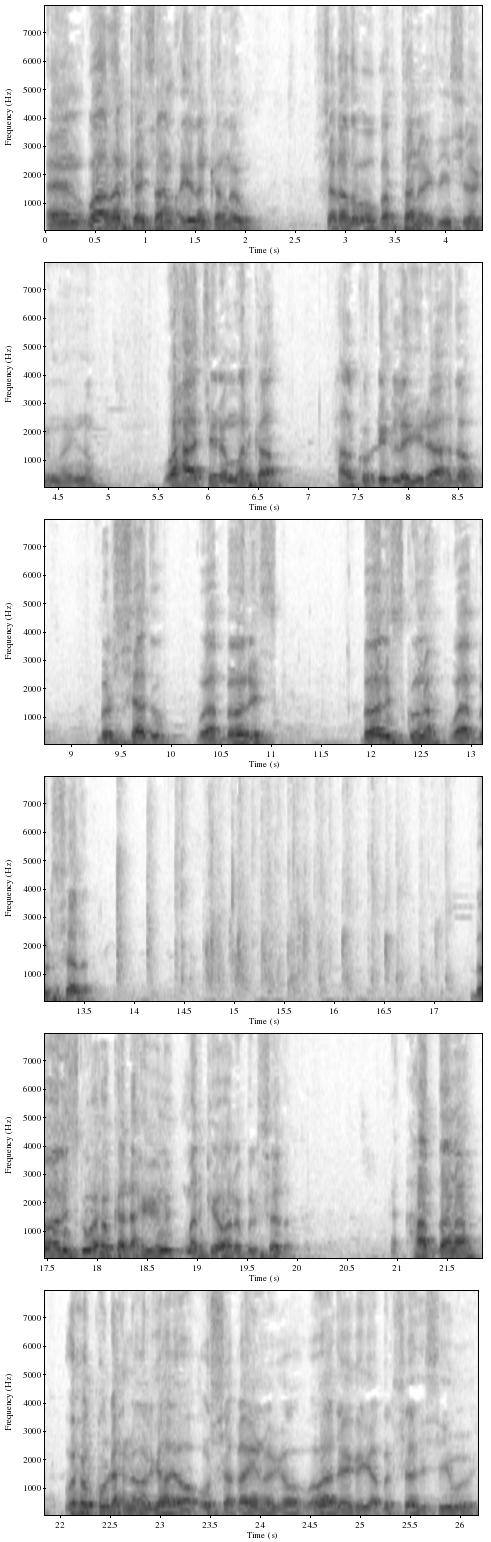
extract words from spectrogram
waad arkaysaan ciidankanagu shaqada uu qabtana idiin sheegi mayno. Waxaa jira marka halku dhig la yidhaahdo bulshadu waa booliiska booliskuna waa bulshada. Boolisku wuxuu ka dhex yimid markii hore bulshada. Haddana wuxuu ku dhex nool yahay oo u shaqaynayo u adeegayaa bulshadiisii wey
